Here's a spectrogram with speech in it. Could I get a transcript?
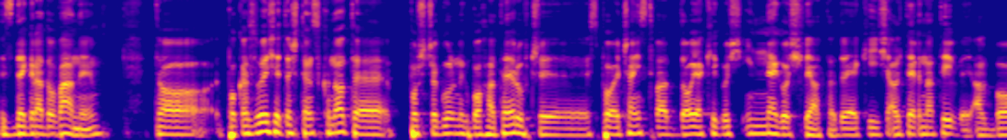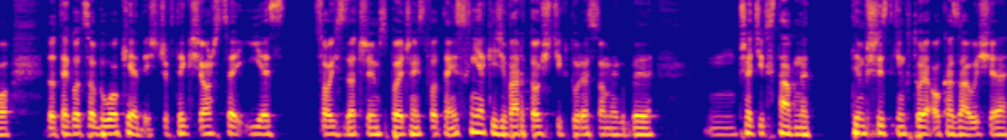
zdegradowany, to pokazuje się też tęsknotę poszczególnych bohaterów czy społeczeństwa do jakiegoś innego świata, do jakiejś alternatywy albo do tego, co było kiedyś. Czy w tej książce jest coś, za czym społeczeństwo tęskni, jakieś wartości, które są jakby mm, przeciwstawne tym wszystkim, które okazały się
